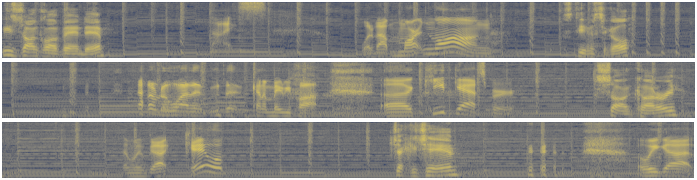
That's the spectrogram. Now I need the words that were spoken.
He's Jean Claude Van Damme. Nice. What about Martin Long? Steven Seagal. I don't know why that, that kind of made me pop. Uh, Keith Gasper. Sean Connery. And we've got Caleb. Jackie Chan. We got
